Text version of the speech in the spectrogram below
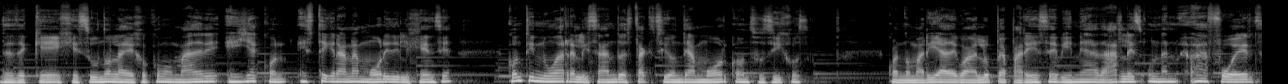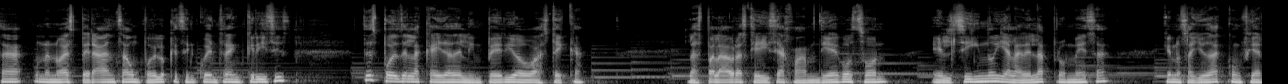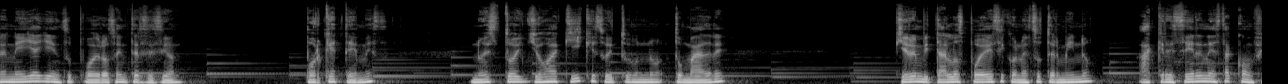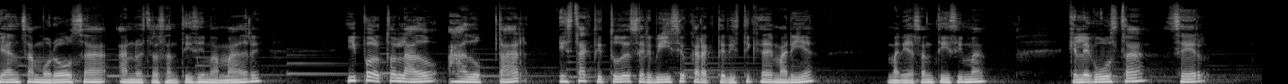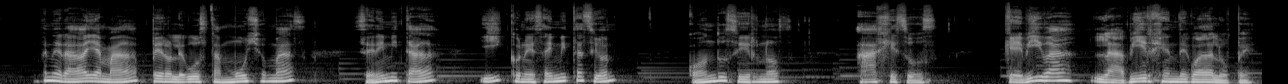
Desde que Jesús nos la dejó como madre, ella con este gran amor y diligencia continúa realizando esta acción de amor con sus hijos. Cuando María de Guadalupe aparece, viene a darles una nueva fuerza, una nueva esperanza a un pueblo que se encuentra en crisis después de la caída del imperio azteca. Las palabras que dice a Juan Diego son el signo y a la vez la promesa que nos ayuda a confiar en ella y en su poderosa intercesión. ¿Por qué temes? ¿No estoy yo aquí que soy tu, tu madre? Quiero invitarlos pues, y con esto termino, a crecer en esta confianza amorosa a nuestra Santísima Madre y por otro lado a adoptar esta actitud de servicio característica de María, María Santísima, que le gusta ser venerada y amada, pero le gusta mucho más ser imitada y con esa imitación conducirnos a Jesús. Que viva la Virgen de Guadalupe.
